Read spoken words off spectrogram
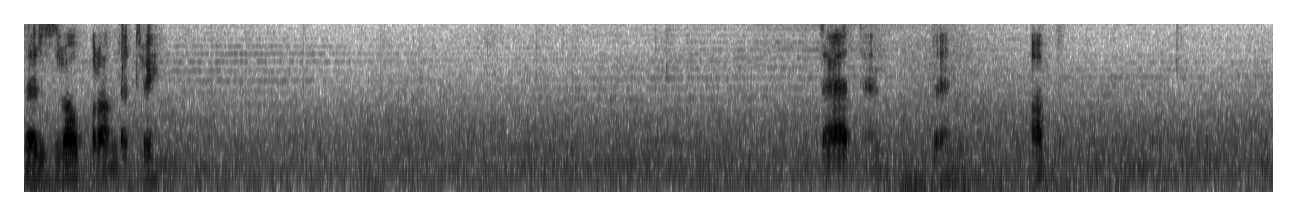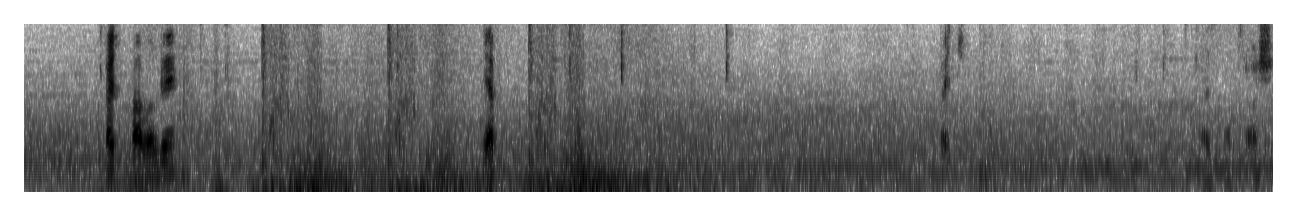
There's rope around the tree. That and Up. Quite probably. Yep. Wait. Let's not rush.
